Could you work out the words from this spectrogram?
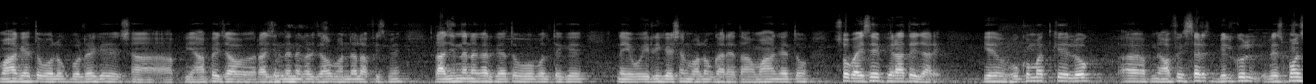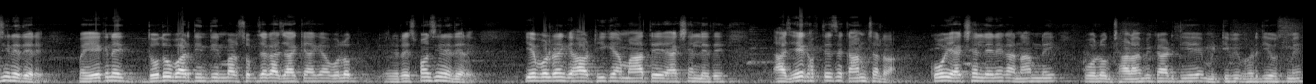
वहाँ गए तो वो लोग बोल रहे कि आप यहाँ पे जाओ, राजेंद्र नगर जाओ मंडल ऑफ़िस में। राजेंद्र नगर गए तो वो बोलते कि, नहीं, वो इरीगेशन वालों का रहता वहाँ गए तो सब ऐसे ही फिराते जा रहे ये हुकूमत के लोग अपने ऑफिसर बिल्कुल रिस्पॉन्स ही नहीं दे रहे। मैं एक नहीं, दो दो बार, तीन तीन बार सब जगह जाके आ गया, वो लोग रिस्पॉन्स ही नहीं दे रहे। ये बोल रहे हैं कि हाँ ठीक है, हम आते एक्शन लेते। आज एक हफ़्ते से काम चल रहा। कोई एक्शन लेने का नाम नहीं। वो लोग झाड़ा भी काट दिए, मिट्टी भी भर दी उसमें।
